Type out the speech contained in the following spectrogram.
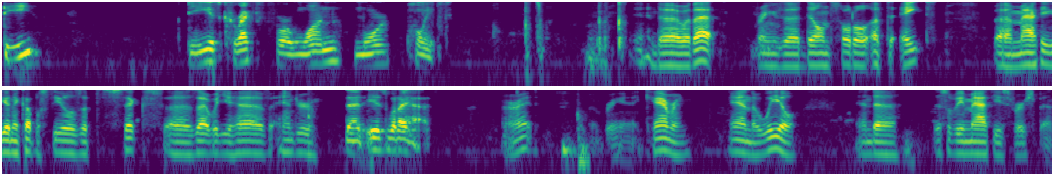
D. D is correct for one more point. And uh, with that, brings uh, Dylan's total up to eight. Uh, Matthew getting a couple steals up to six. Uh, is that what you have, Andrew? That is what I have. All right. I'll bring in Cameron and the wheel. And uh, this will be Matthew's first spin.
